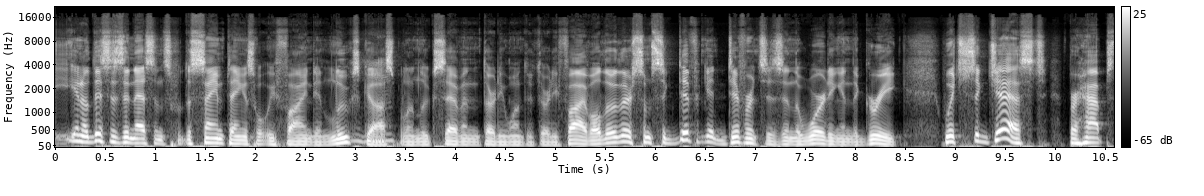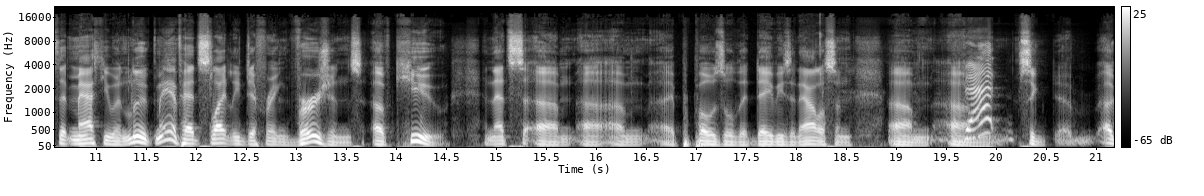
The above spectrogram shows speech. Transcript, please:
you know, this is in essence the same thing as what we find in Luke's Mm-hmm. gospel in Luke 7, 31 through 35, although there's some significant differences in the wording in the Greek, which suggests perhaps that Matthew and Luke may have had slightly differing versions of Q. And that's um, uh, um, a proposal that Davies and Allison um, um, That- uh,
